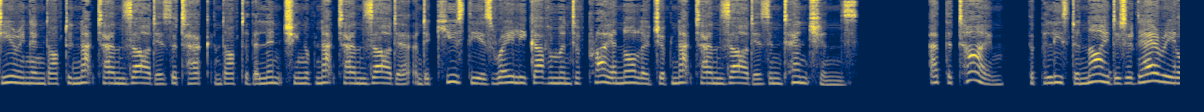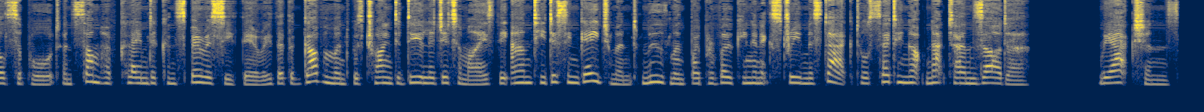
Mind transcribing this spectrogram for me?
during and after Natan-Zada's attack and after the lynching of Natan-Zada and accused the Israeli government of prior knowledge of Natan-Zada's intentions. At the time, the police denied it had aerial support and some have claimed a conspiracy theory that the government was trying to delegitimize the anti-disengagement movement by provoking an extremist act or setting up Natan-Zada. Reactions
